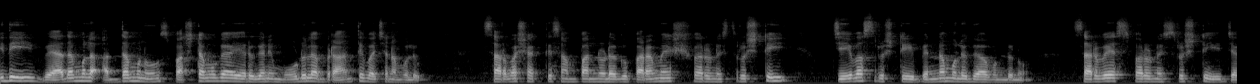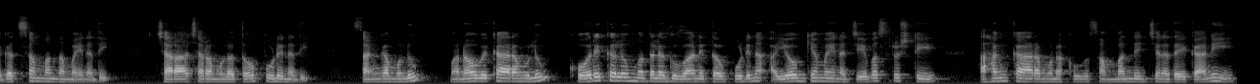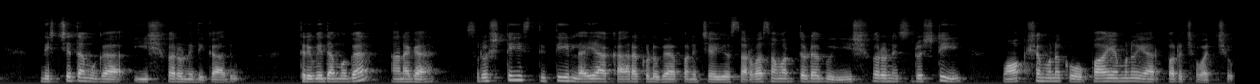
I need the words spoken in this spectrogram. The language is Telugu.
ఇది వేదముల అర్థమును స్పష్టముగా ఎరుగని మూడుల భ్రాంతి వచనములు. సర్వశక్తి సంపన్నుడగు పరమేశ్వరుని సృష్టి జీవ సృష్టి భిన్నములుగా ఉండును. సర్వేశ్వరుని సృష్టి జగత్ సంబంధమైనది చరాచరములతో కూడినది. సంగములు మనోవికారములు కోరికలు మొదలగు వానితో కూడిన అయోగ్యమైన జీవ సృష్టి అహంకారమునకు సంబంధించినదే కానీ నిశ్చితముగా ఈశ్వరునిది కాదు. త్రివిధముగా అనగా సృష్టి స్థితి లయ కారకుడుగా పనిచేయు సర్వసమర్థుడగు ఈశ్వరుని సృష్టి మోక్షమునకు ఉపాయమును ఏర్పరచవచ్చు.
